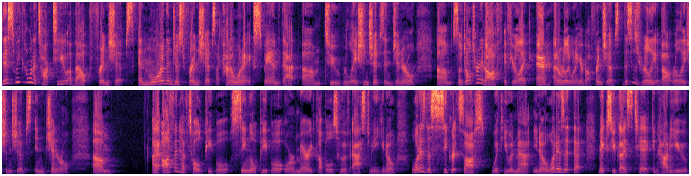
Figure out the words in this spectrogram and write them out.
this week, I want to talk to you about friendships and more than just friendships. I kind of want to expand that um, to relationships in general. Um, so don't turn it off if you're like, eh, I don't really want to hear about friendships. This is really about relationships in general. Um, I often have told people, single people or married couples who have asked me, you know, what is the secret sauce with you and Matt? You know, what is it that makes you guys tick? And how do you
